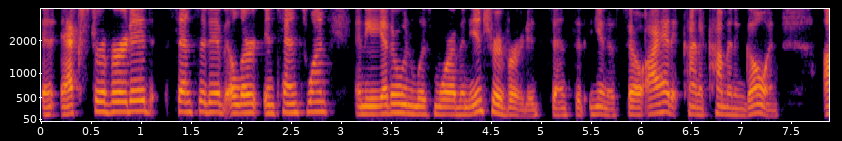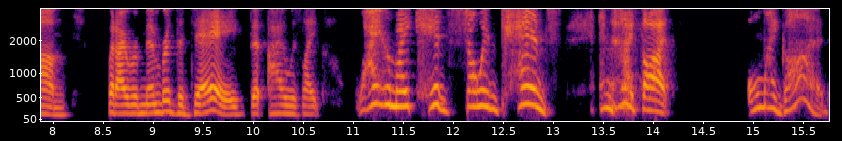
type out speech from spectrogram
an extroverted, sensitive, alert, intense one, and the other one was more of an introverted, sensitive. You know, so I had it kind of coming and going. Um, but I remember the day that I was like, "Why are my kids so intense?" And then I thought, "Oh my god."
